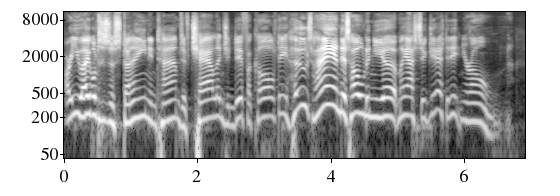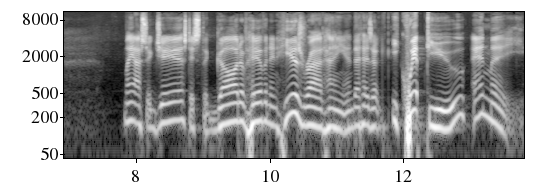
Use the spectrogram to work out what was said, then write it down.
Are you able to sustain in times of challenge and difficulty? Whose hand is holding you up? May I suggest it isn't your own. May I suggest it's the God of heaven and His right hand that has equipped you and me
